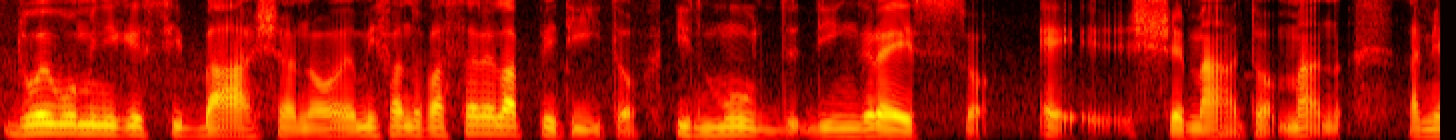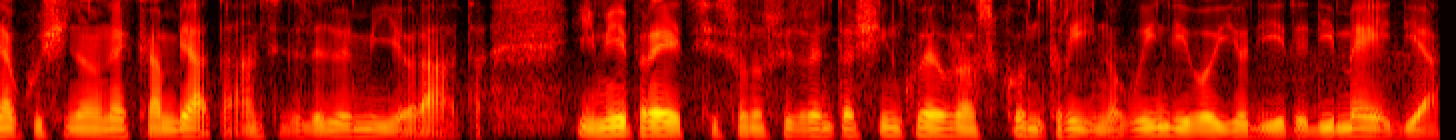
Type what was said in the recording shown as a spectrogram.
due uomini che si baciano e mi fanno passare l'appetito, il mood di ingresso è scemato, ma la mia cucina non è cambiata, anzi delle due è migliorata. I miei prezzi sono sui 35 euro a scontrino, quindi voglio dire di media.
